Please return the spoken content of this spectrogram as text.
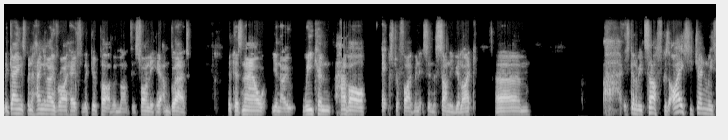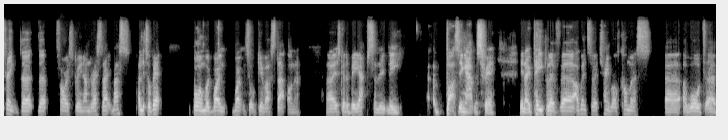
The game's been hanging over our head for the good part of a month. It's finally here. I'm glad because now you know we can have our extra five minutes in the sun, if you like. Um, uh, it's going to be tough because I actually genuinely think that that Forest Green underestimate us a little bit. Boreham Wood won't won't sort of give us that honour. Uh, it's going to be absolutely a buzzing atmosphere. You know, people have. Uh, I went to a Chamber of Commerce uh, award, uh,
